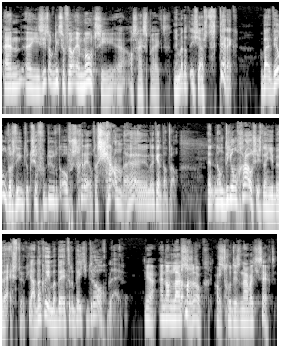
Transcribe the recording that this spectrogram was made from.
En eh, je ziet ook niet zoveel emotie als hij spreekt. Nee, maar dat is juist sterk bij Wilders, die natuurlijk zich voortdurend overschreeuwt. Dat is schande, hè? je kent dat wel. En dan Dion Graus is dan je bewijsstuk. Ja, dan kun je maar beter een beetje droog blijven. Ja, en dan luisteren Maar- ze ook, als het goed is, naar wat je zegt.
